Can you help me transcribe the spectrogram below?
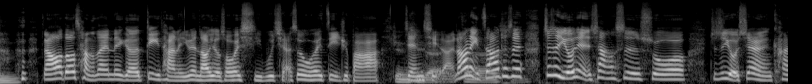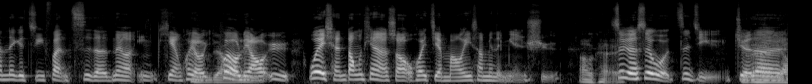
然后都藏在那个地毯里面，然后有时候会吸不起来，所以我会自己去把它 捡起来。然后你知道，就是就是有点像是说，就是有些人看那个挤粉刺的那个影片会有会有疗愈。我以前冬天的时候，我会剪毛衣上面的棉絮，OK，这个是我自己觉觉得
